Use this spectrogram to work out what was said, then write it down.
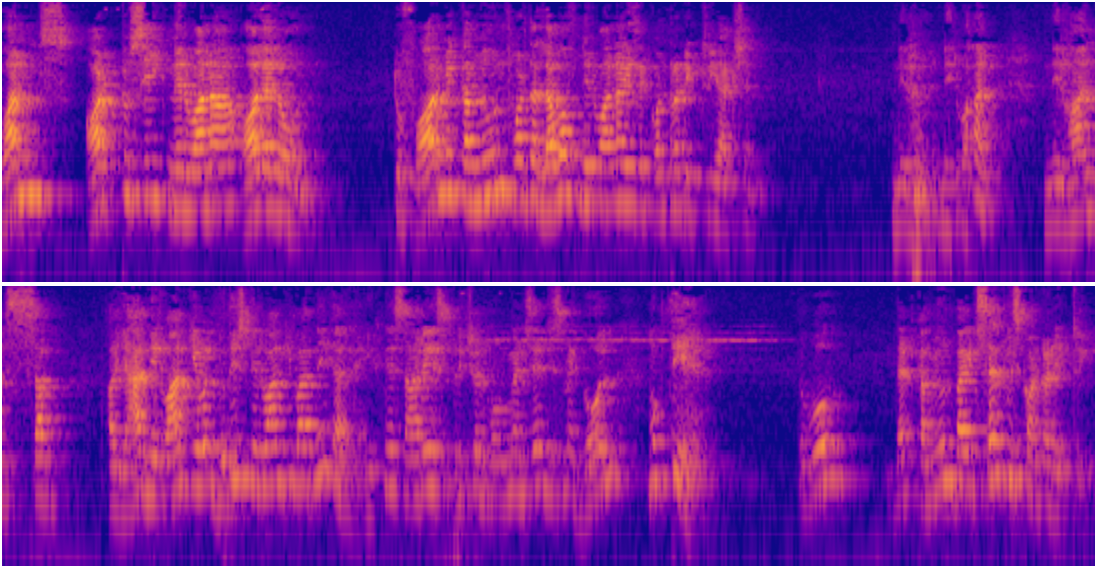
once ought to seek nirvana all alone. To form a commune for the love of nirvana is a contradictory action. निर्वाण निर्वाण सब और यहाँ निर्वाण केवल बुद्धिस्ट निर्वाण की बात नहीं कर रहे इतने सारे स्पिरिचुअल मूवमेंट्स हैं जिसमें गोल मुक्ति है तो वो commune by itself is contradictory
